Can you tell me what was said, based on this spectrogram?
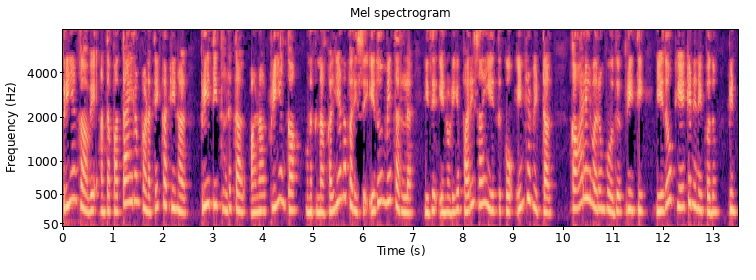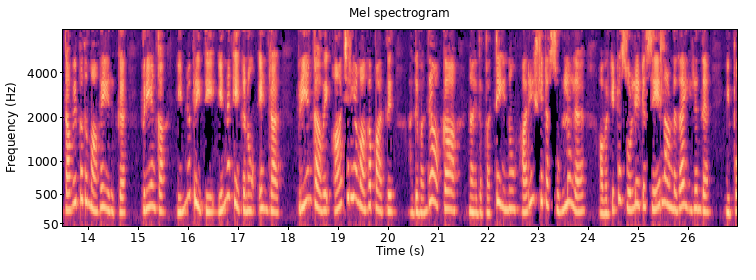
பிரியங்காவே அந்த பத்தாயிரம் பணத்தை கட்டினாள். பிரீத்தி தடுத்தாள். ஆனால் பிரியங்கா உனக்கு நான் கல்யாண பரிசு எதுவுமே தரல. இது என்னுடைய பரிசாய் ஏத்துக்கோ என்று விட்டாள். காரில் வரும்போது பிரீத்தி ஏதோ கேட்க நினைப்பதும் பின் தவிப்பதுமாக இருக்க பிரியங்கா என்ன பிரீத்தி? என்ன கேட்கணும்? என்றாள். பிரியங்காவை ஆச்சரியமாக பார்த்து அது வந்து அக்கா நான் இத பத்தி இன்னும் ஹரிஷ் கிட்ட சொல்லல. அவர்கிட்ட சொல்லிட்டு சேரலாம்னு தான் இருந்தேன். இப்போ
